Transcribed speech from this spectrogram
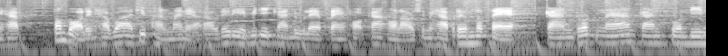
นะครับ ต้องบอกเลยนะครับว่าที่ผ่านมาเนี่ยเราได้เรียนวิธีการดูแลแปลงเพาะกล้าของเราใช่ไหมครับเริ่มตั้งแต่การรดน้ำการพรวนดิน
